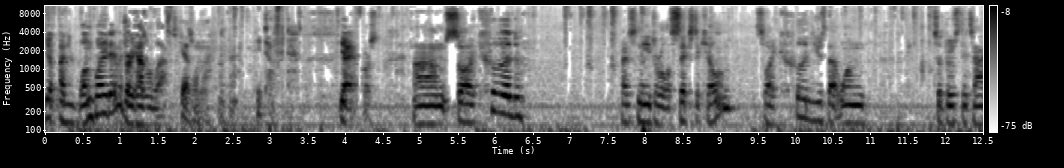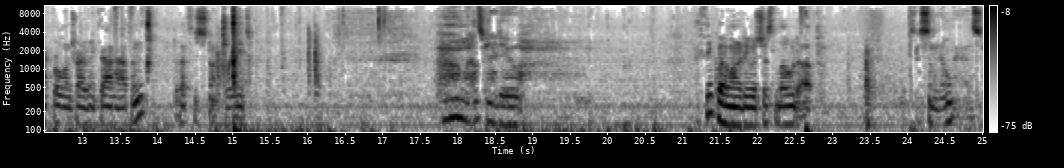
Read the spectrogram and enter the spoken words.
yep, I did one point of damage, or he has one left. He has one left. Okay. He toughed. Yeah, yeah, of course. Um, so I could. I just need to roll a six to kill him. So I could use that one to boost the attack roll and try to make that happen, but that's just not great. Um, what else can I do? I think what I want to do is just load up some nomads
